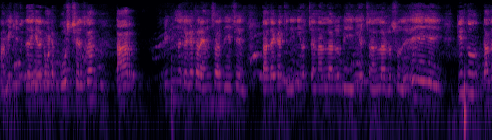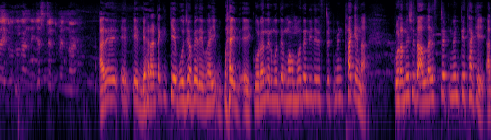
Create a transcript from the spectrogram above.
আমি কিছুদিন আগে এরকম একটা পোস্ট ছেড়েছিলাম তার বিভিন্ন জায়গায় তার অ্যান্সার দিয়েছেন। তা দেখাচ্ছেন ইনি হচ্ছেন আল্লাহ রবি ইনি হচ্ছেন আল্লাহ রসুল। এই এই এই। কিন্তু দাদা এগুলো তো তার নিজের স্টেটমেন্ট নয়। আরে এই বেহারাটাকে কে বোঝাবে রে ভাই? ভাই কোরআনের মধ্যে মোহাম্মদের নিজের স্টেটমেন্ট থাকে না। কোরআনে শুধু আল্লাহর স্টেটমেন্টই থাকে, আর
